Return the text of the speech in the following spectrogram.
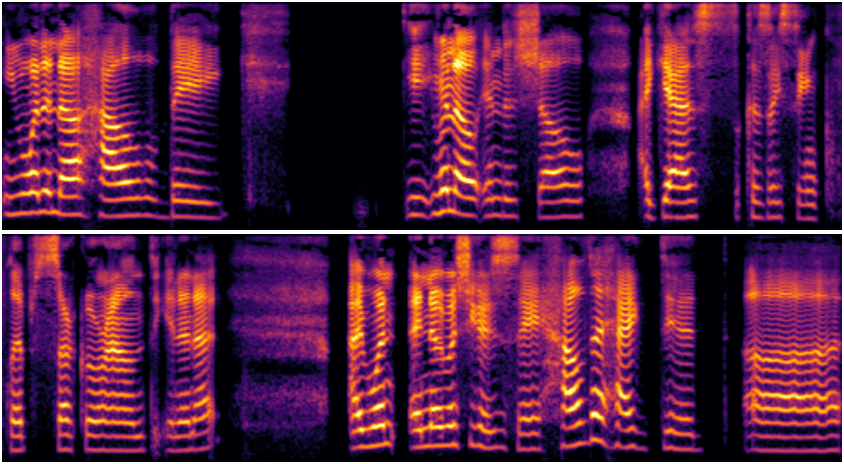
you want to know how they, even though in the show, I guess, because I seen clips circle around the internet, I want, I know what you guys say, how the heck did, uh,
